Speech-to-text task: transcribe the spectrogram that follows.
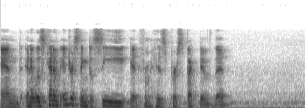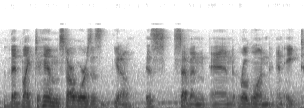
and and it was kind of interesting to see it from his perspective that that like to him Star Wars is you know is seven and Rogue One and eight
